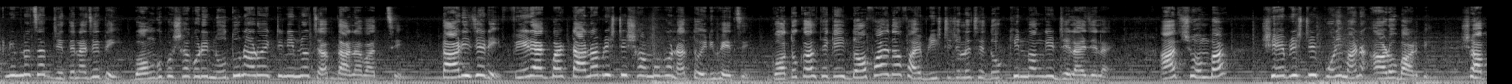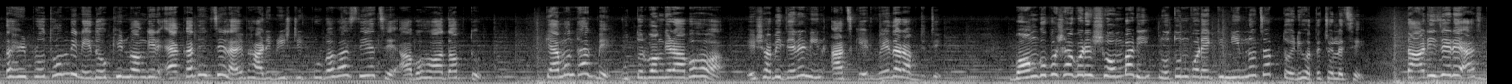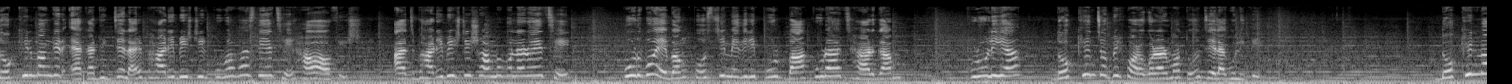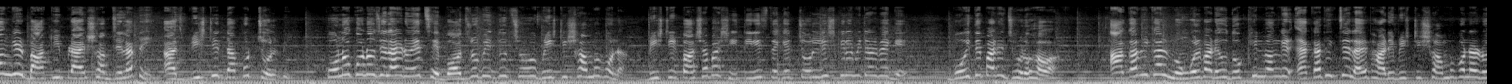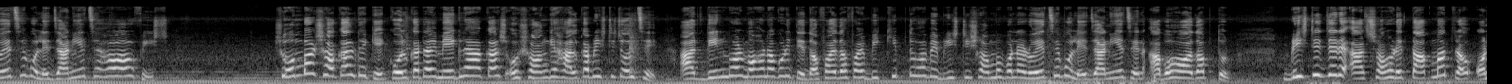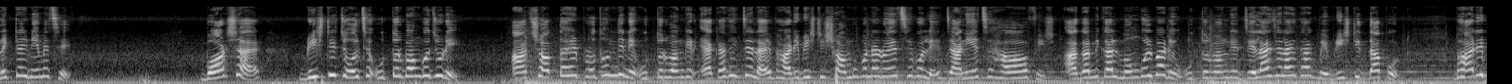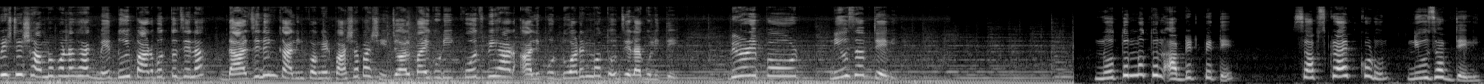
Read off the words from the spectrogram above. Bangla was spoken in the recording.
এক নিম্নচাপ যেতে না যেতেই বঙ্গোপসাগরে নতুন আরও একটি নিম্নচাপ দানা বাঁধছে। তারই জেরে ফের একবার টানা বৃষ্টির সম্ভাবনা তৈরি হয়েছে। গতকাল থেকেই দফায় দফায় বৃষ্টি চলেছে দক্ষিণবঙ্গের জেলায় জেলায়। আজ সোমবার সেই বৃষ্টির পরিমাণ আরও বাড়বে। সপ্তাহের প্রথম দিনে দক্ষিণবঙ্গের একাধিক জেলায় ভারী বৃষ্টির পূর্বাভাস দিয়েছে আবহাওয়া দপ্তর। কেমন থাকবে উত্তরবঙ্গের আবহাওয়া? এসবই জেনে নিন আজকের ওয়েদার আপডেটে বঙ্গোপসাগরে সোমবারই নতুন করে একটি নিম্নচাপ তৈরি হতে চলেছে। তারই জেরে আজ দক্ষিণবঙ্গের একাধিক জেলায় ভারী বৃষ্টির পূর্বাভাস দিয়েছে হাওয়া অফিস। আজ ভারী বৃষ্টির সম্ভাবনা রয়েছে পূর্ব এবং পশ্চিম মেদিনীপুর, বাঁকুড়া, ঝাড়গ্রাম, পুরুলিয়া, দক্ষিণ চব্বিশ পরগনার মতো জেলাগুলিতে। দক্ষিণবঙ্গের বাকি প্রায় সব জেলাতেই আজ বৃষ্টির দাপট চলবে। কোনো কোনো জেলায় রয়েছে বজ্রবিদ্যুৎ সহ বৃষ্টির সম্ভাবনা। বৃষ্টির পাশাপাশি তিরিশ থেকে চল্লিশ কিলোমিটার বেগে বইতে পারে ঝোড়ো হাওয়া। আগামীকাল মঙ্গলবারেও দক্ষিণবঙ্গের একাধিক জেলায় ভারী বৃষ্টির সম্ভাবনা রয়েছে বলে জানিয়েছে হাওয়া অফিস। সোমবার সকাল থেকে কলকাতায় মেঘলা আকাশ ও সঙ্গে হালকা বৃষ্টি চলছে। আজ দিনভর মহানগরীতে দফায় দফায় বিক্ষিপ্তভাবে বৃষ্টির সম্ভাবনা রয়েছে বলে জানিয়েছেন আবহাওয়া দপ্তর। বৃষ্টির জেরে আজ শহরের তাপমাত্রাও অনেকটাই নেমেছে। বর্ষার বৃষ্টি চলছে উত্তরবঙ্গ জুড়ে। আজ সপ্তাহের প্রথম দিনে উত্তরবঙ্গের একাধিক জেলায় ভারী বৃষ্টির সম্ভাবনা রয়েছে বলে জানিয়েছে হাওয়া অফিস। আগামীকাল মঙ্গলবারেও উত্তরবঙ্গের জেলায় জেলায় থাকবে বৃষ্টির দাপট। ভারী বৃষ্টির সম্ভাবনা থাকবে দুই পার্বত্য জেলা, দার্জিলিং, কালিম্পংয়ের পাশাপাশি জলপাইগুড়ি, কোচবিহার, আলিপুরদুয়ারের মতো জেলাগুলিতে। Bureau report, news of daily নতুন নতুন আপডেট পেতে সাবস্ক্রাইব করুন নিউজ অফ ডেলি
